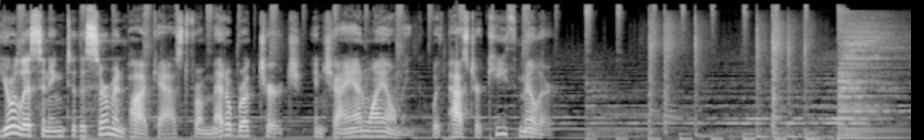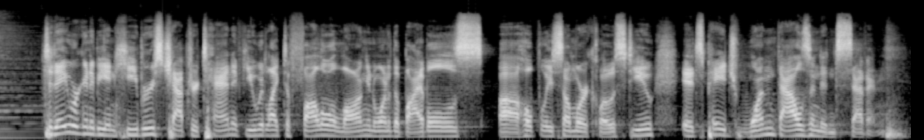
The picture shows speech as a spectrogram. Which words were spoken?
You're listening to the Sermon Podcast from Meadowbrook Church in Cheyenne, Wyoming, with Pastor Keith Miller. Today we're going to be in Hebrews chapter 10. If you would like to follow along in one of the Bibles, uh, hopefully somewhere close to you, it's page 1007.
